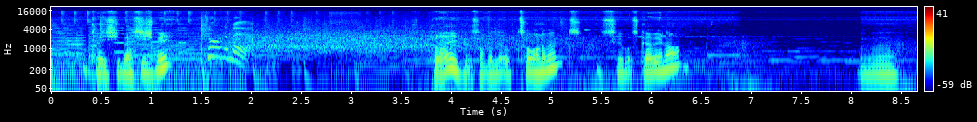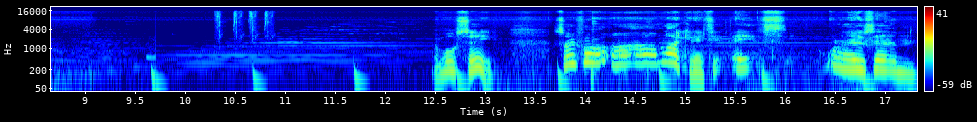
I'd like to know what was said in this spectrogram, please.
got my chat up in case you message me. Tournament. Play. Let's have a little tournament. Let's see what's going on. Uh, and we'll see. So far, I- I'm liking it. it. It's one of those um,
